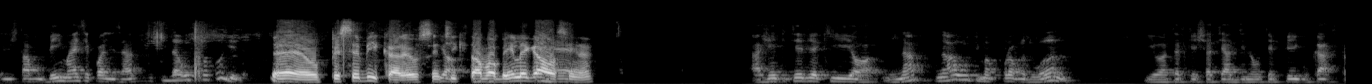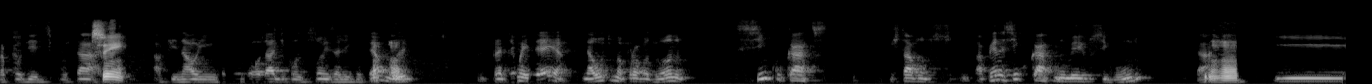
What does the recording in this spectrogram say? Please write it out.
estavam bem mais equalizados do que da última corrida. É, eu percebi, cara. Eu senti E, ó, que tava bem legal, é, assim, né? A gente teve aqui, ó, na, na última prova do ano, que eu até fiquei chateado de não ter pego o kart para poder disputar Sim. A final em igualdade de condições ali com o Uhum. né? Para ter uma ideia, na última prova do ano, cinco karts estavam, apenas cinco karts no meio do segundo, tá? Uhum. E,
